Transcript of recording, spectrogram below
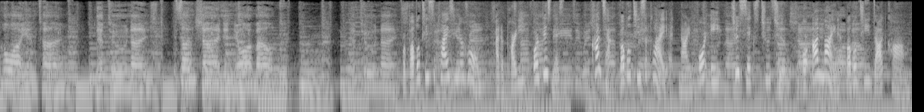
on Hawaiian time. Neptune nights, it's sunshine in your mouth. For bubble tea supplies in your home, at a party, or business, contact Bubble Tea Supply at 948-2622 or online at bubbletea.com.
